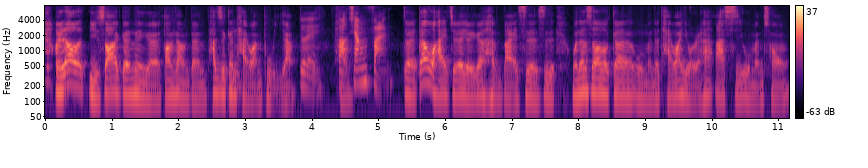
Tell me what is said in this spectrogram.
回到雨刷跟那个方向灯，它是跟台湾不一样。嗯、对，好，相反。对，但我还觉得有一个很白痴的是，我那时候跟我们的台湾友人和阿西，我们从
